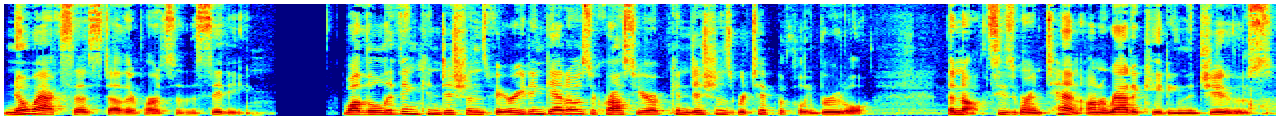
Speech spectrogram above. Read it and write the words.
No access to other parts of the city. While the living conditions varied in ghettos across Europe, conditions were typically brutal. The Nazis were intent on eradicating the Jews,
